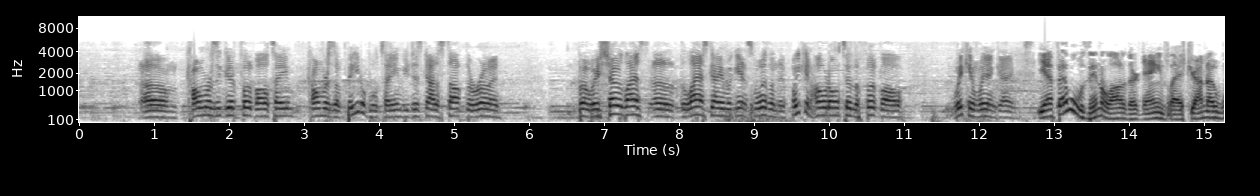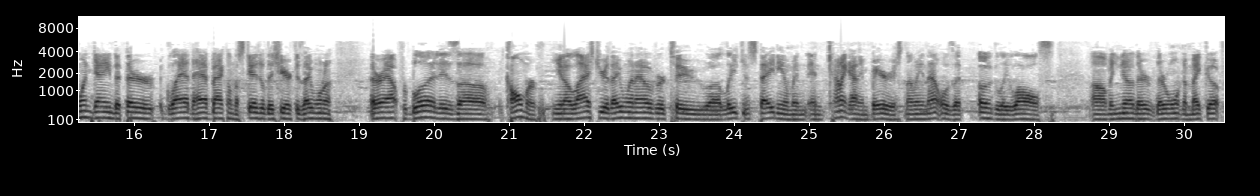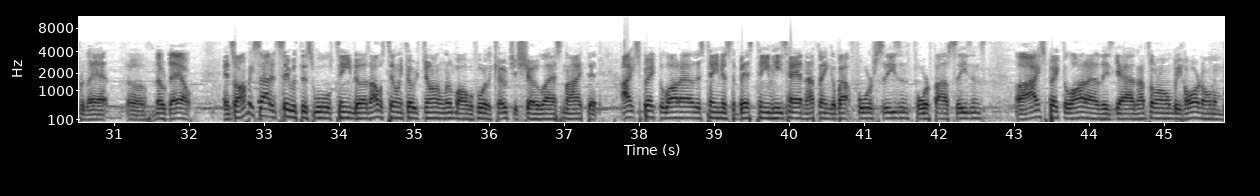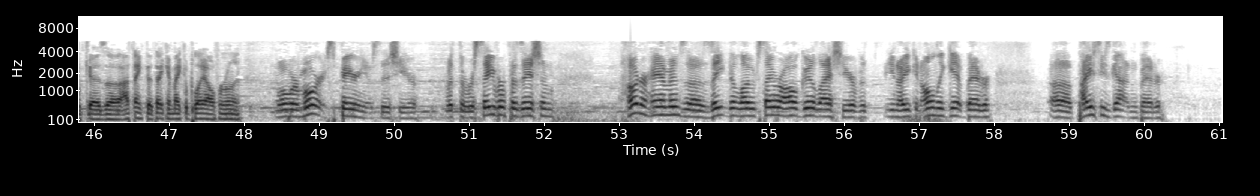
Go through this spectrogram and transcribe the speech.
Um, Comer's a good football team. Comer's a beatable team. You just got to stop the run. But we showed last uh, the last game against Woodland. If we can hold on to the football, we can win games. Yeah, Fayetteville was in a lot of their games last year. I know one game that they're glad to have back on the schedule this year because they want to. They're out for blood is uh, Comer. You know, last year they went over to uh, Legion Stadium and, and kind of got embarrassed. I mean, that was an ugly loss. Um, and you know they're they're wanting to make up for that, uh, no doubt. And so I'm excited to see what this Wolves team does. I was telling Coach John Limbaugh before the coaches show last night that I expect a lot out of this team. It's the best team he's had, and I think about four seasons, four or five seasons. Uh, I expect a lot out of these guys. I told them I'm to be hard on them because uh, I think that they can make a playoff run. Well, we're more experienced this year with the receiver position. Hunter Hammonds, uh, Zeke Deloach, they were all good last year, but you know you can only get better. Uh, Pacey's gotten better.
